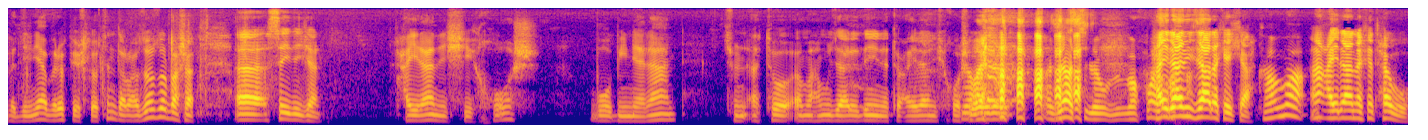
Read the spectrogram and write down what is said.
بە دنیا بەرە پێشکەوتن دەڕا زۆر زۆر باشە سەیدەجان حەیرانێکی خۆش بۆ بینەران چون ئەتۆ ئەمە هەموو جارێ دێنە تۆ عیرانی خۆش حیرانی جارەکەیکە ئەیرانەکەت هەبوو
